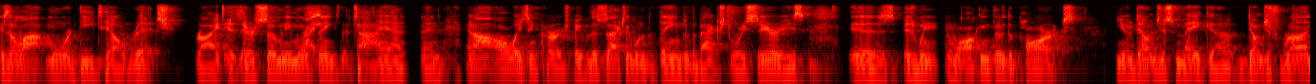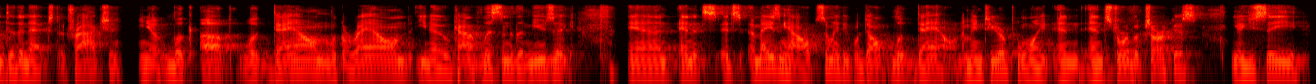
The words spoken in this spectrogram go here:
is a lot more detail rich, right? There's so many more right. things that tie in, and and I always encourage people. This is actually one of the themes of the backstory series, is is when you're walking through the parks you know don't just make a don't just run to the next attraction you know look up look down look around you know kind of listen to the music. And and it's it's amazing how so many people don't look down. I mean to your point in in storybook circus you know you see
